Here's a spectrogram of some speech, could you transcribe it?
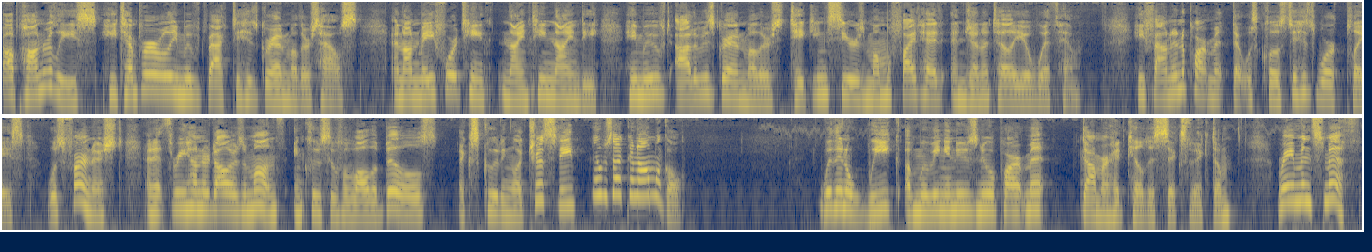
Upon release, he temporarily moved back to his grandmother's house, and on May 14, 1990, he moved out of his grandmother's, taking Sears' mummified head and genitalia with him. He found an apartment that was close to his workplace, was furnished, and at $300 a month, inclusive of all the bills, excluding electricity, it was economical. Within a week of moving into his new apartment, Dahmer had killed his sixth victim, Raymond Smith,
